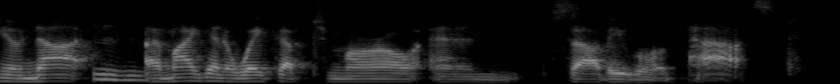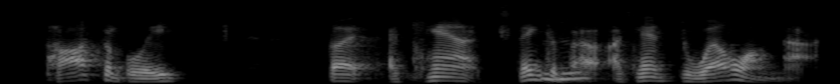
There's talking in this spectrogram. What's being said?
You know, not, Mhm. am I going to wake up tomorrow and Sabi will have passed? Possibly, but I can't think Mhm. about, I can't dwell on that.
